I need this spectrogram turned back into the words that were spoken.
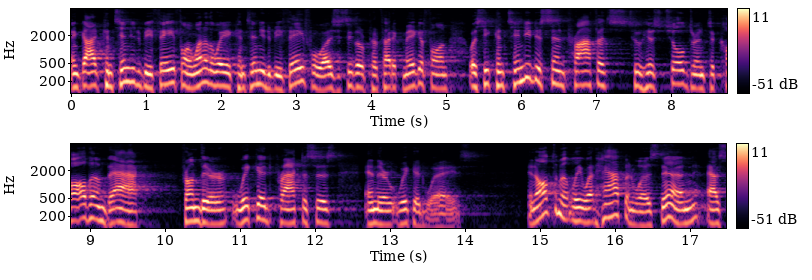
And God continued to be faithful. And one of the ways he continued to be faithful was, you see the prophetic megaphone, was he continued to send prophets to his children to call them back from their wicked practices and their wicked ways. And ultimately, what happened was then, as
